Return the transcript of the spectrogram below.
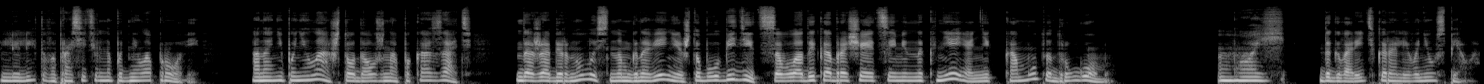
Лилита вопросительно подняла брови. Она не поняла, что должна показать. Даже обернулась на мгновение, чтобы убедиться, владыка обращается именно к ней, а не к кому-то другому. «Мой...» — договорить королева не успела.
